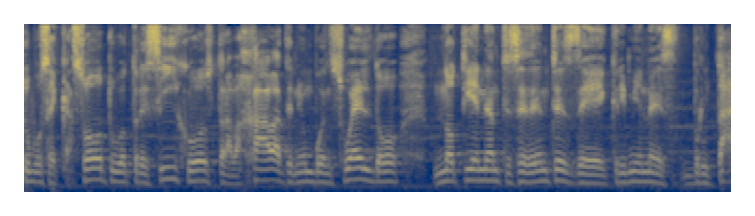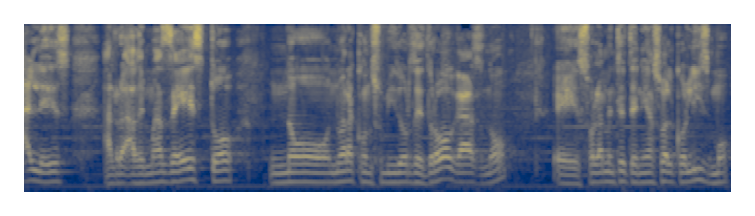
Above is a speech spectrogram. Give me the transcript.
tuvo, se casó, tuvo tres hijos, trabajaba, tenía un buen sueldo, no tiene antecedentes de crímenes brutales. Además de esto, no, no era consumidor de drogas, ¿no? Eh, solamente tenía su alcoholismo.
